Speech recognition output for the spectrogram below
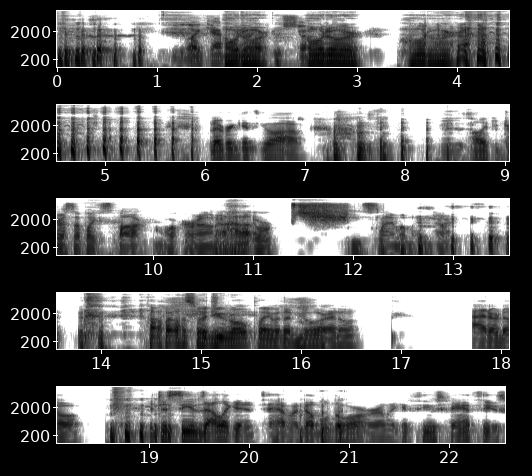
You Like Captain Hodor. America, shut him Hodor. Hodor. whatever gets you off. I like to dress up like Spock and walk around and Uh-huh. the door and slam on my mouth. How else would you role play with a door? I don't. I don't know. It just seems elegant to have a double door. Like, it seems fancy as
